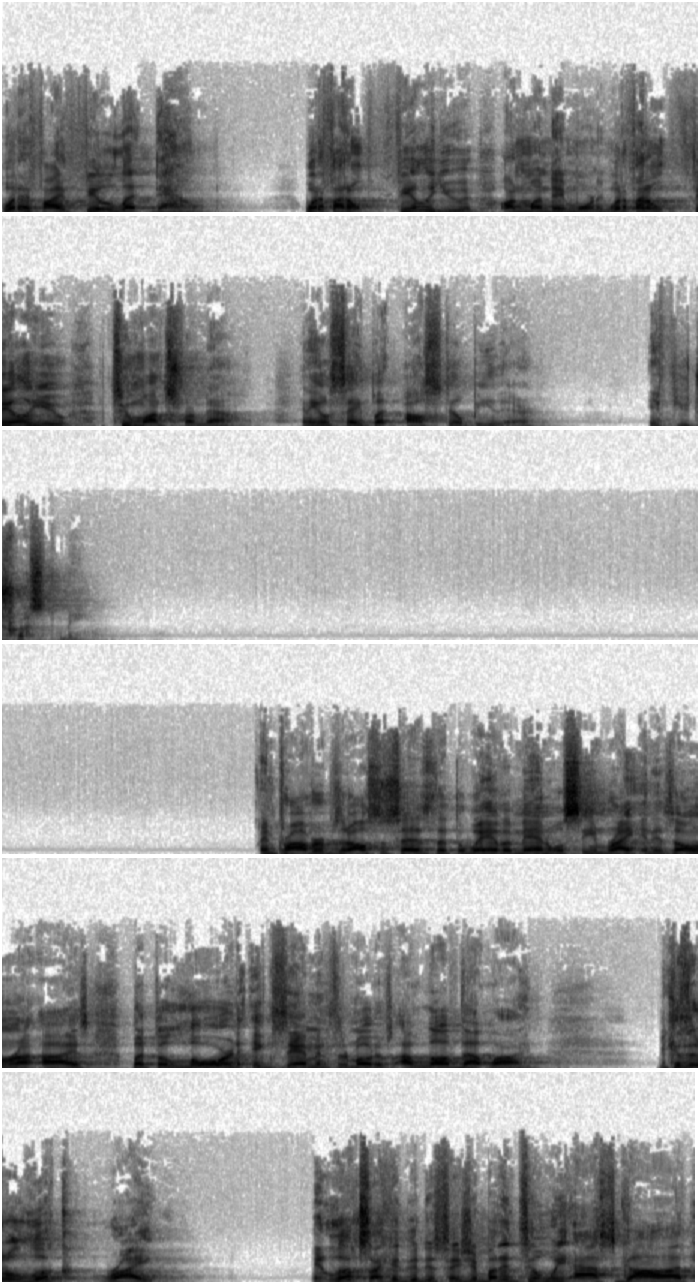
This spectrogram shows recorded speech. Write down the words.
what if I feel let down? What if I don't feel you on Monday morning? What if I don't feel you two months from now? And he'll say, But I'll still be there if you trust me. In Proverbs, it also says that the way of a man will seem right in his own eyes, but the Lord examines their motives. I love that line because it'll look right it looks like a good decision, but until we ask God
